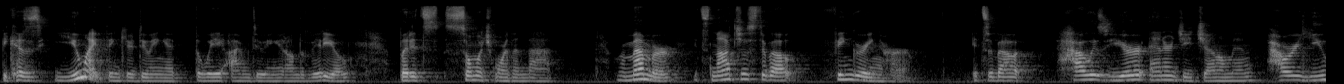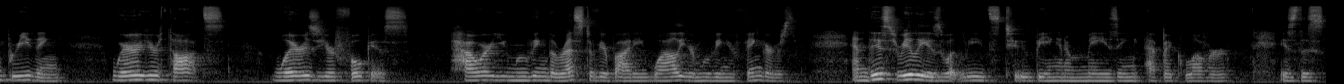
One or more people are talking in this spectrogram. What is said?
because you might think you're doing it the way I'm doing it on the video, but it's so much more than that. Remember, it's not just about fingering her. It's about how is your energy, gentlemen? How are you breathing? Where are your thoughts? Where is your focus? How are you moving the rest of your body while you're moving your fingers? And this really is what leads to being an amazing epic lover is this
